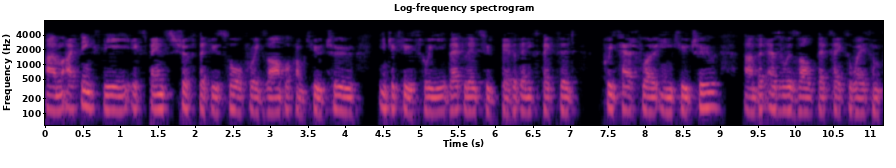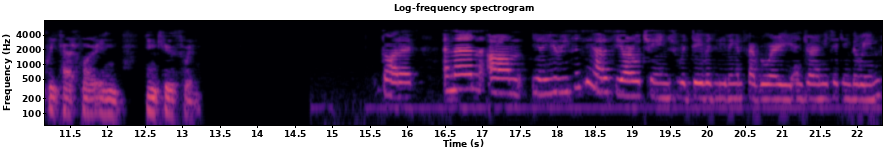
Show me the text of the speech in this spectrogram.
Um I think the expense shift that you saw, for example, from Q2 into Q3, that led to better than expected free cash flow in Q2. But as a result, that takes away some free cash flow in in Q3. Got it. And then, um, you know, you recently had a CRO change with David leaving in February and Jeremy taking the reins.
